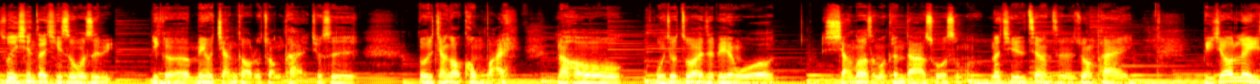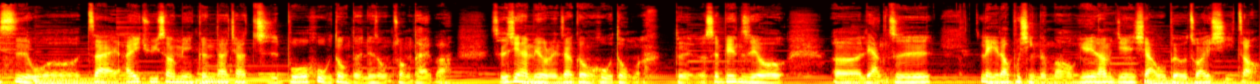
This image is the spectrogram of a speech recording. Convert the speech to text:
所以现在其实我是一个没有讲稿的状态，就是。我的讲稿空白，然后我就坐在这边，我想到什么跟大家说什么。那其实这样子的状态比较类似我在 IG 上面跟大家直播互动的那种状态吧。只是现在没有人在跟我互动嘛。对，我身边只有呃两只累到不行的猫，因为他们今天下午被我抓去洗澡，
